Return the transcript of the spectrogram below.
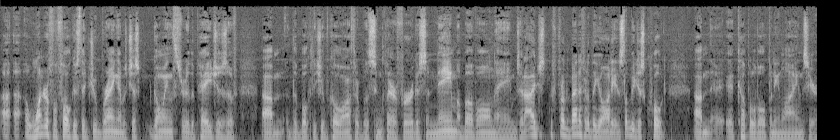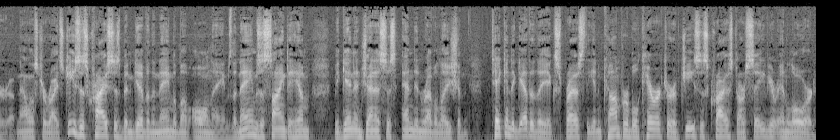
a, wonderful focus that you bring. I was just going through the pages of um, the book that you've co-authored with Sinclair Ferguson, "Name Above All Names," and I just, for the benefit of the audience, let me just quote um, a couple of opening lines here. Uh, Alistair writes Jesus Christ has been given the name above all names. The names assigned to him begin in Genesis, end in Revelation. Taken together, they express the incomparable character of Jesus Christ, our Savior and Lord.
